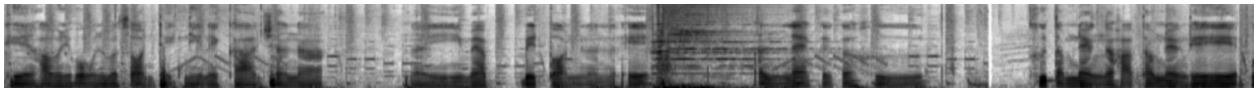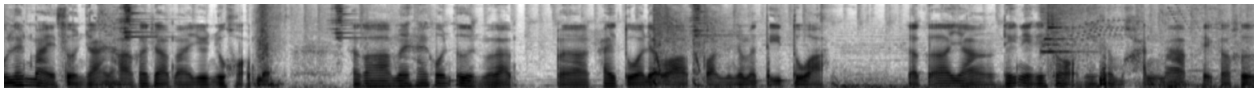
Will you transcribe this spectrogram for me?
เคนะครับวันนี้ผมก็จะมาสอนเทคนิคในการชนะในแมปเบสบอลนั่นเองครับ อันแรกเลยก็คือ คือตำแหน่งนะครับตำแหน่งที่ผู้เล่นใหม่ส่วนใหญ่นะครับ ก็จะมายืนอยู่ขอบแมปแล้วก็ไม่ให้คนอื่นมาแบบมาใกล้ตัวเดี๋ยวว่าบอลมันจะมาตีตัว แล้วก็อย่างเทคนิคที่สองที่สำคัญมากเลยก็คือ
